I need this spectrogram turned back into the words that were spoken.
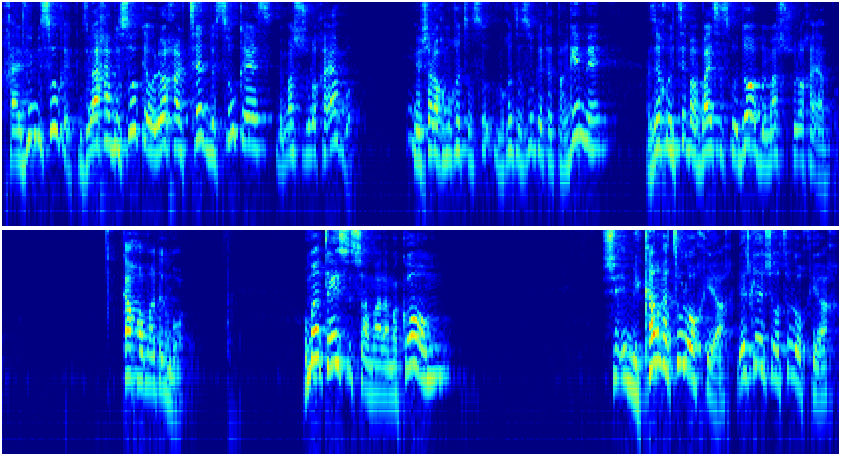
חייבים בסוכה. אם זה לא היה חייב בסוכה, הוא לא יכול לצאת בסוכס במשהו שהוא לא חייב בו. אם אפשר לאכול מחוץ לסוכה את התרגימי, אז איך הוא יצא ב-14 סעודות במשהו שהוא לא חייב בו? ככה אומרת הגמורה. אומר טייסס שם על המקום, שמכאן רצו להוכיח, יש כאלה שרצו להוכיח,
